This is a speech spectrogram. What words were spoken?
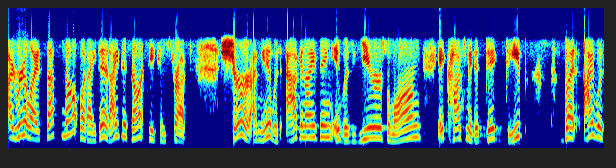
I realize that's not what I did. I did not deconstruct. Sure, I mean, it was agonizing. It was years long. It caused me to dig deep. But I was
